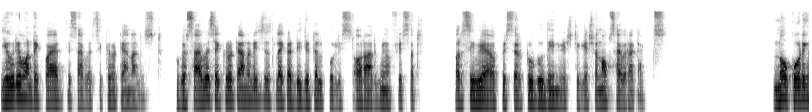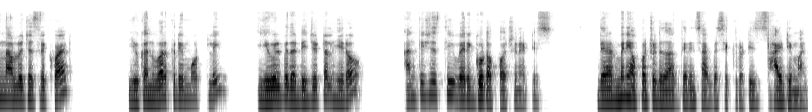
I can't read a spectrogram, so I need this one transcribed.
Everyone requires the cybersecurity analyst because cybersecurity analyst is like a digital police or army officer or CBI officer to do the investigation of cyber attacks. No coding knowledge is required you can work remotely you will be the digital hero and this is the very good opportunities. There are many opportunities out there in cybersecurity it's high demand.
